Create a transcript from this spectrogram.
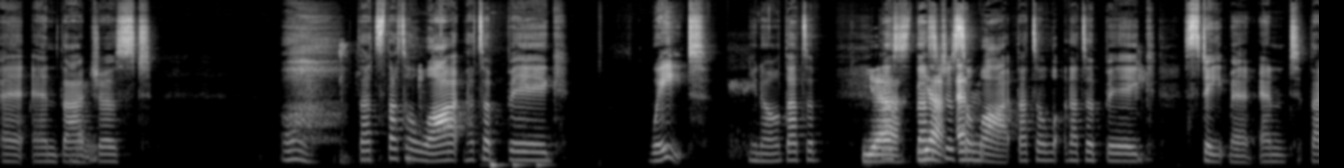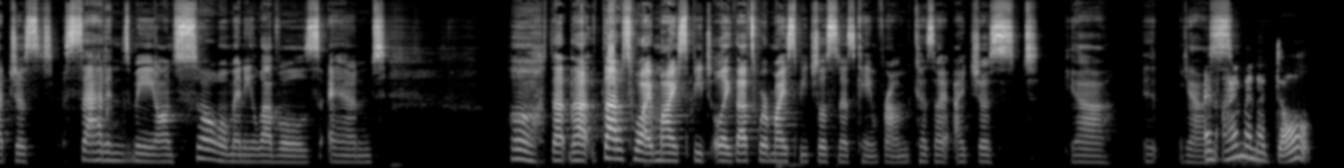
And and that Right. just oh, that's that's a lot. That's a big weight. You know, that's a yeah that's that's yeah just a lot. That's a that's a big statement and that just saddens me on so many levels and oh that that that's why my speech like that's where my speechlessness came from because I I just yeah it yes. And i'm an adult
